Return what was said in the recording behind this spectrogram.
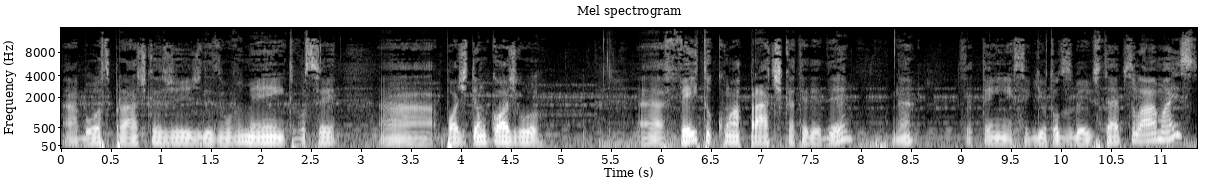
ah, boas práticas de, de desenvolvimento. Você ah, pode ter um código ah, feito com a prática TDD, né? Você tem, seguiu todos os baby steps lá, mas,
